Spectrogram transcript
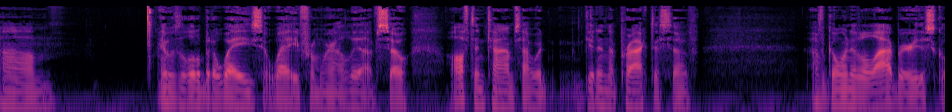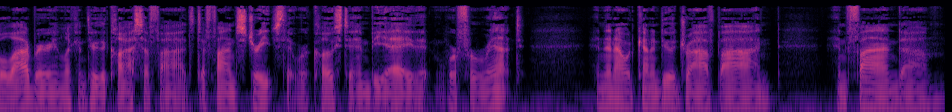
um, it was a little bit of ways away from where I lived. So oftentimes I would get in the practice of of going to the library, the school library, and looking through the classifieds to find streets that were close to MBA that were for rent. And then I would kind of do a drive by and and find um,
